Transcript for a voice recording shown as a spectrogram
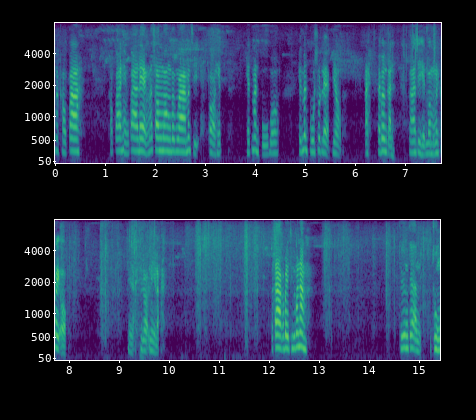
มาเขาป่าเขาป่าแห่งป่าแรงมาซองมองเบิ่งว่ามันสิพอเห็ดเห็ดมันปูบ่เห็ดมันปูสุดแหลกพี่น้องไปไปเบิ่งกันว่าสิเห็นว่ามันค่อยออกนี่แหละเลาะนี่แหละกระตาก็ไปถือมานำถือแต่อันถุง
